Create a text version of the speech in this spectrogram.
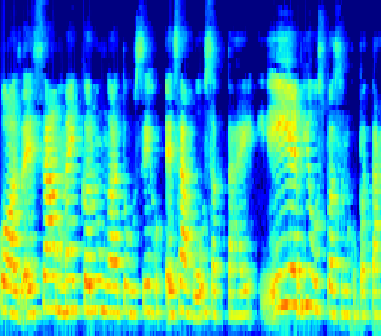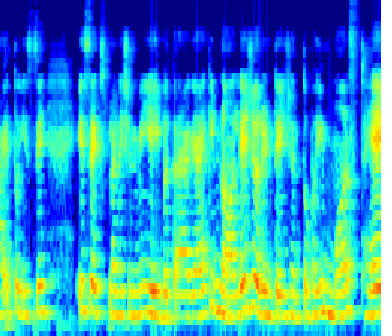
कॉज ऐसा मैं करूँगा तो उसे ऐसा हो सकता है। ये भी उस पर्सन को पता है तो इसे, इस एक्सप्लेनेशन में यही बताया गया है कि नॉलेज और इंटेंशन तो भाई मस्ट है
